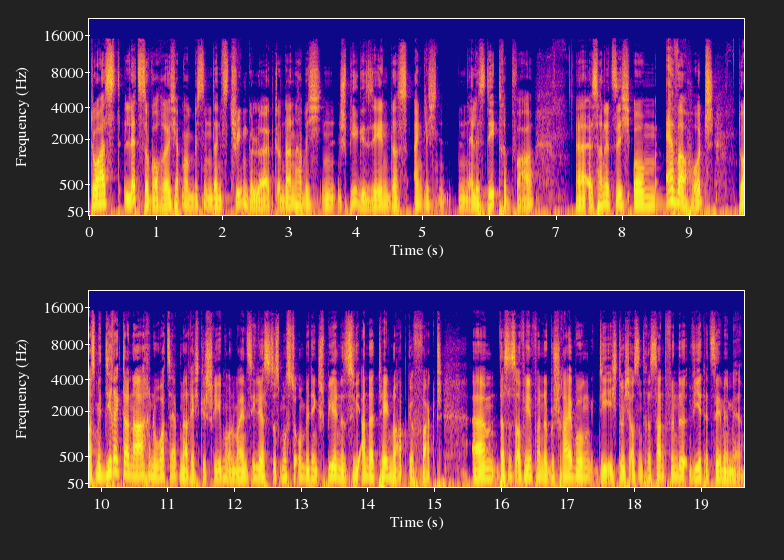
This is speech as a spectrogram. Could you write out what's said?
Du hast letzte Woche, ich habe mal ein bisschen in deinen Stream gelurkt und dann habe ich ein Spiel gesehen, das eigentlich ein LSD-Trip war. Äh, es handelt sich um Everhood. Du hast mir direkt danach eine WhatsApp-Nachricht geschrieben und meinst, Ilias, das musst du unbedingt spielen. Das ist wie Undertale nur abgefuckt. Ähm, das ist auf jeden Fall eine Beschreibung, die ich durchaus interessant finde. Wirt, erzähl mir mehr.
